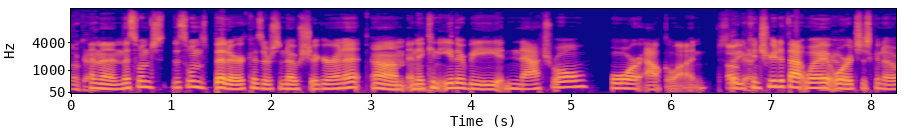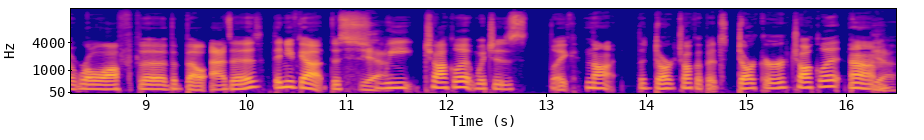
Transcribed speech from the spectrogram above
Okay. And then this one's this one's bitter because there's no sugar in it. Um, and it can either be natural or alkaline. So you Mm-hmm. Can treat it that way, Okay. or it's just gonna roll off the the belt as is. Then you've got the Yeah. sweet chocolate, which is like not the dark chocolate, but it's darker chocolate. Um, Yeah.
